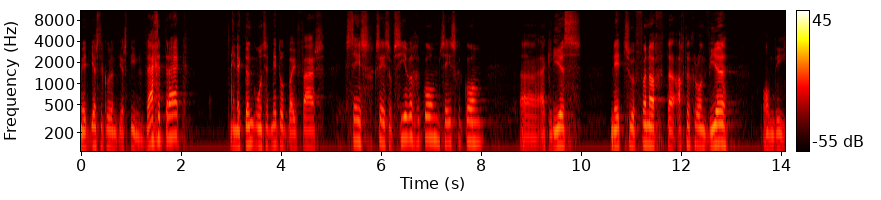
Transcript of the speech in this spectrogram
met 1 Korintiërs 10 weggetrek en ek dink ons het net tot by vers 6 6 of 7 gekom, 6 gekom. Uh ek lees net so vinnig ter agtergrond weer om die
